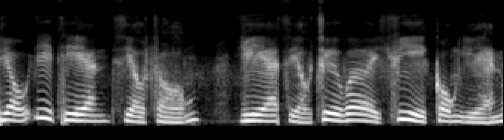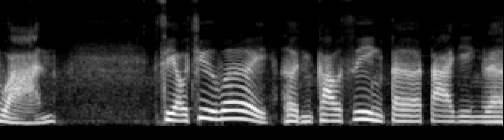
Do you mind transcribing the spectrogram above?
เหยวอี้เทียนเสี่ยวสงเยียเสี่ยวชื่อเว่ยชี่กงเหยียนหวาน เสี่ยวชื่อเว่ยเหินเกาซิ่งเตอตายิงเลอ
